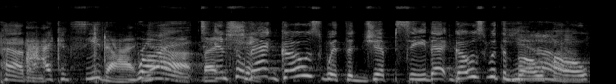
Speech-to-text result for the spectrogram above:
pattern. I, I could see that. Right. Yeah, and so shape. that goes with the gypsy, that goes with the Yeah. boho,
